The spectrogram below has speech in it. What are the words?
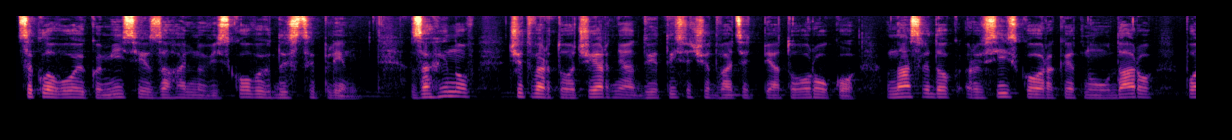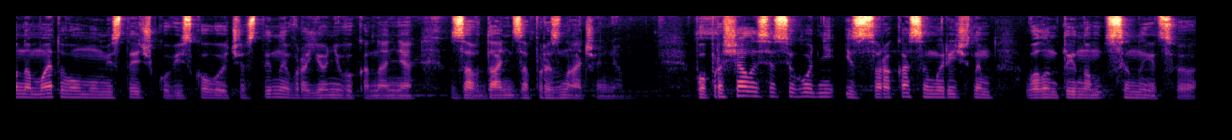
циклової комісії загальновійськових дисциплін. Загинув 4 червня 2025 року внаслідок російського ракетного удару по наметовому містечку військової частини в районі виконання завдань за призначенням. Попрощалися сьогодні із 47-річним Валентином Синицею.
